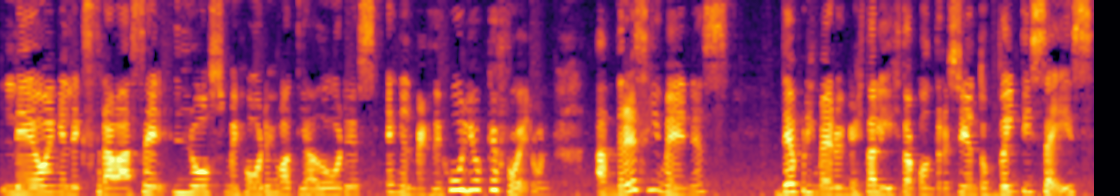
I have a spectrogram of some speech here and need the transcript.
leo en el extrabase los mejores bateadores en el mes de julio, que fueron Andrés Jiménez, de primero en esta lista con 326,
